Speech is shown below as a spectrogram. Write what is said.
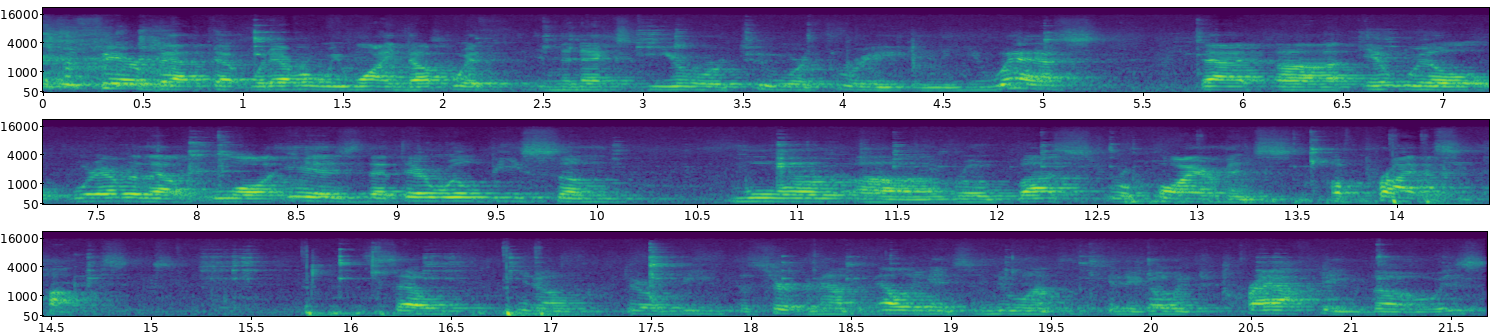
It's a fair bet that whatever we wind up with in the next year or two or three in the US, that uh, it will, whatever that law is, that there will be some more uh, robust requirements of privacy policies. So, you know, there will be a certain amount of elegance and nuance that's going to go into crafting those.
